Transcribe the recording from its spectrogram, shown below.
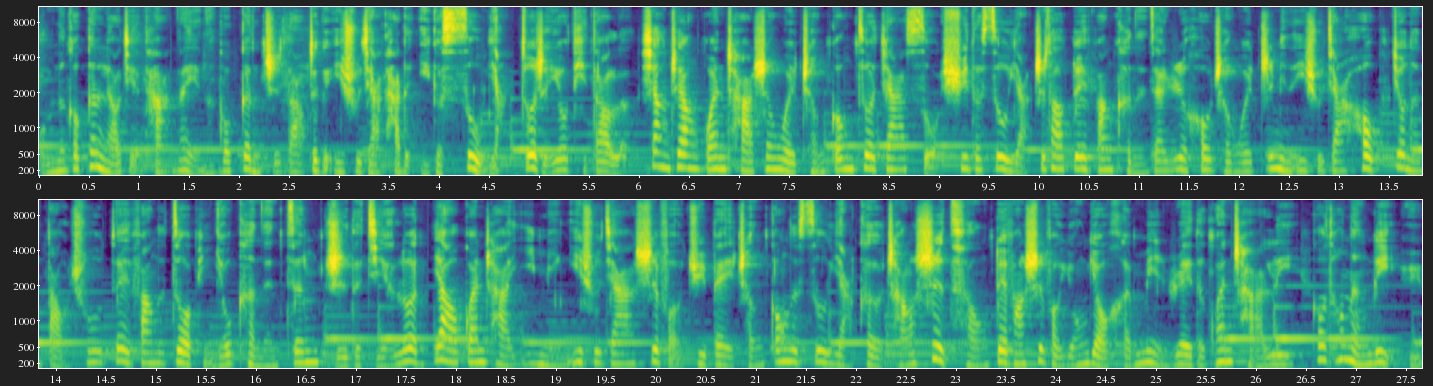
我们能够更了解他，那也能够更知道这个艺术家他的一个素养。作者又提到了像这样观察身为成功作家所需的素养，知道对方可能在日后成为知名的艺术家后，就能导出对方的作品有可能增值的结论。要观察一名艺术家。是否具备成功的素养，可尝试从对方是否拥有很敏锐的观察力、沟通能力与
